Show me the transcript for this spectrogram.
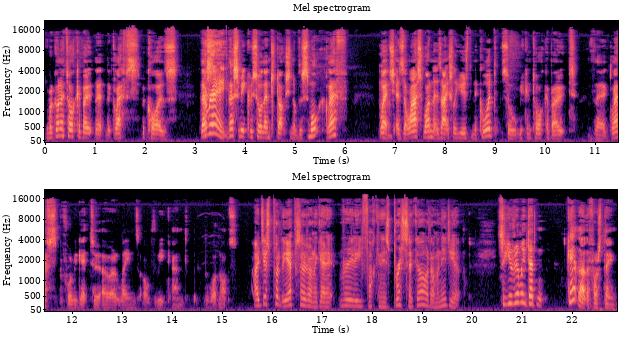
We're going to talk about the the glyphs because this Hooray! this week we saw the introduction of the smoke glyph, mm-hmm. which is the last one that is actually used in the code. So we can talk about the glyphs before we get to our lines of the week and the whatnots. I just put the episode on again. It really fucking is Britta. God, I'm an idiot. So you really didn't get that the first time.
